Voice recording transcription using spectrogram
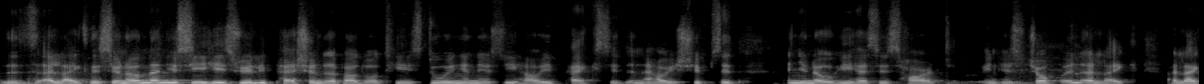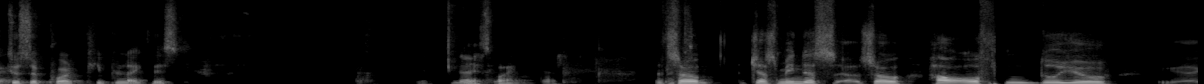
this, i like this you know and then you see he's really passionate about what he's doing and you see how he packs it and how he ships it and you know he has his heart in his job and i like i like to support people like this. That's, that's why. So jasminder so how often do you uh,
